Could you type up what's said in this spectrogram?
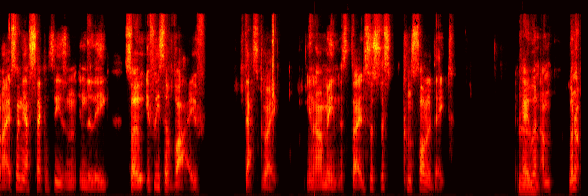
right? It's only our second season in the league, so if we survive, that's great. You know what I mean? It's like, just just consolidate. Okay, Hmm. we're, um, we're not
